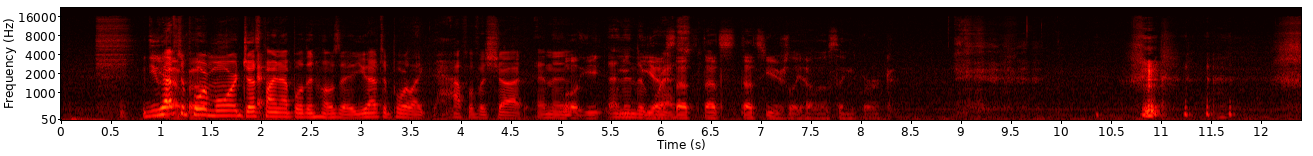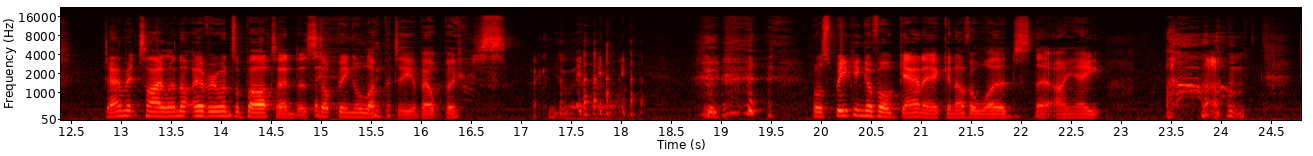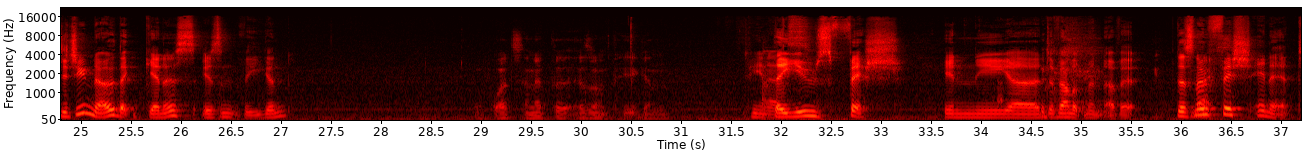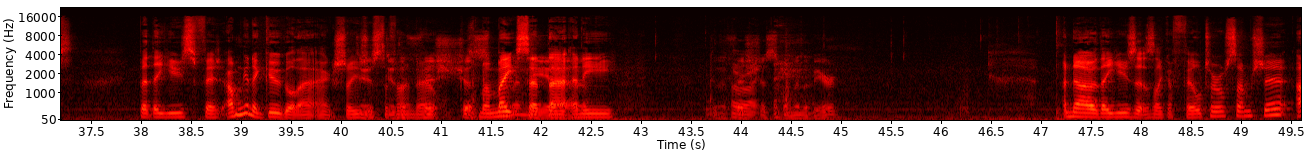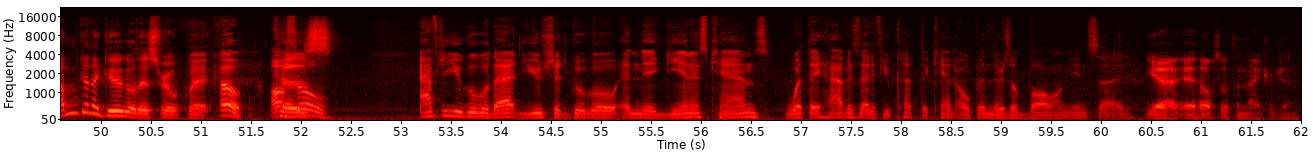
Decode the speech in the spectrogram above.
You Yeah, have to pour more just pineapple than Jose. You have to pour like half of a shot, and then Well, y- and then the yes, rest. that's that's that's usually how those things work. Damn it, Tyler, not everyone's a bartender. Stop being all uppity about booze. I can do whatever I want. Well, speaking of organic and other words that I hate, um, did you know that Guinness isn't vegan? What's in it that isn't vegan? Peanuts. They use fish in the uh, development of it. There's no Nice. fish in it, but they use fish. I'm gonna Google that actually Do- just to find out. fish 'Cause just my mate said the, that, uh, and he Do the fish Alright. just swim in the beer? no, they use it as like a filter or some shit. I'm gonna Google this real quick. Oh, also, 'Cause- After you Google that, you should Google in the Guinness cans. What they have is that if you cut the can open, there's a ball on the inside. Yeah, it helps with the nitrogen.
